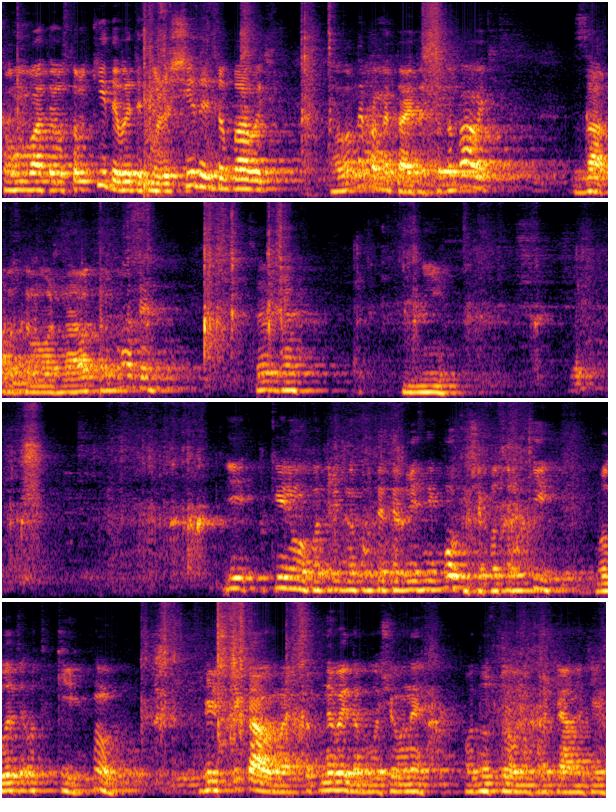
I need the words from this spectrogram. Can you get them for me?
формувати островки, дивитись, може ще десь додати. Головне пам'ятайте, що додати запросто можна, а це вже ні. І кільму потрібно крутити в різні боки, щоб островки були отакі. Ну, більш цікавими, щоб не видно було, що вони в одну сторону протягнуті.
